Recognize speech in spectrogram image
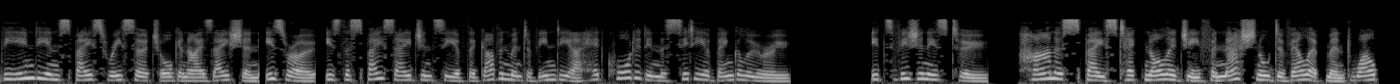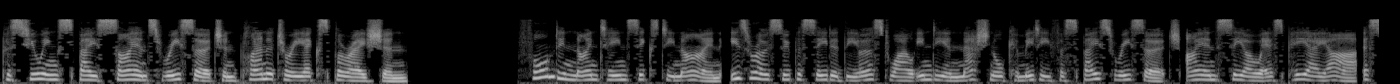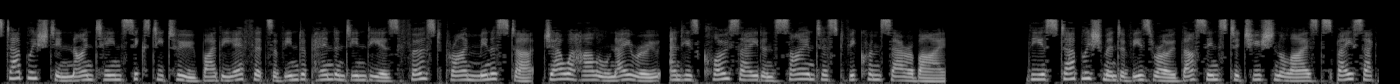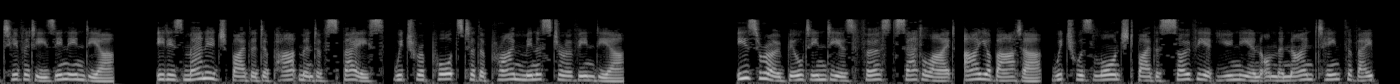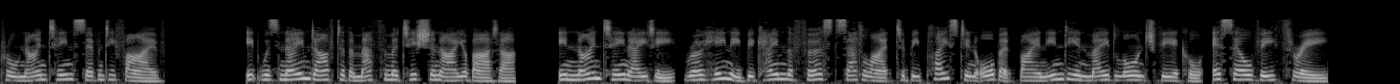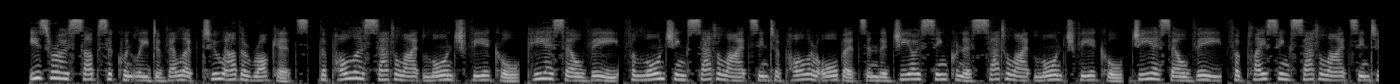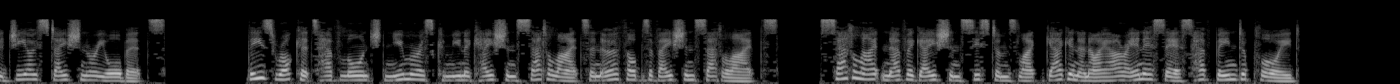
The Indian Space Research Organisation ISRO, is the space agency of the Government of India headquartered in the city of Bengaluru. Its vision is to harness space technology for national development while pursuing space science research and planetary exploration. Formed in 1969, ISRO superseded the erstwhile Indian National Committee for Space Research established in 1962 by the efforts of independent India's first Prime Minister, Jawaharlal Nehru, and his close aide and scientist Vikram Sarabhai. The establishment of ISRO thus institutionalized space activities in India. It is managed by the Department of Space, which reports to the Prime Minister of India. ISRO built India's first satellite, Aryabhata, which was launched by the Soviet Union on 19 April 1975. It was named after the mathematician Aryabhata. In 1980, Rohini became the first satellite to be placed in orbit by an Indian-made launch vehicle, SLV-3. ISRO subsequently developed two other rockets, the Polar Satellite Launch Vehicle PSLV for launching satellites into polar orbits and the Geosynchronous Satellite Launch Vehicle GSLV for placing satellites into geostationary orbits. These rockets have launched numerous communications satellites and Earth observation satellites. Satellite navigation systems like Gagan and IRNSS have been deployed.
